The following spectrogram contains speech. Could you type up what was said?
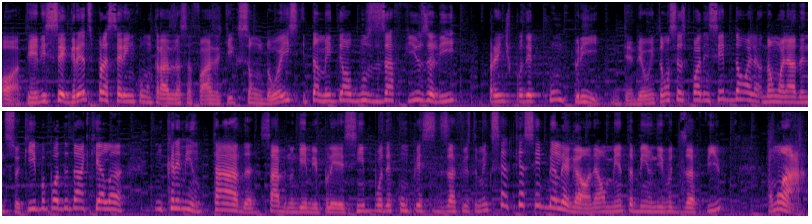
Ó, tem ali segredos para serem encontrados nessa fase aqui, que são dois, e também tem alguns desafios ali pra gente poder cumprir, entendeu? Então vocês podem sempre dar uma, olhada, dar uma olhada nisso aqui pra poder dar aquela incrementada, sabe, no gameplay assim, pra poder cumprir esses desafios também, que é sempre bem legal, né? Aumenta bem o nível de desafio. Vamos lá,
